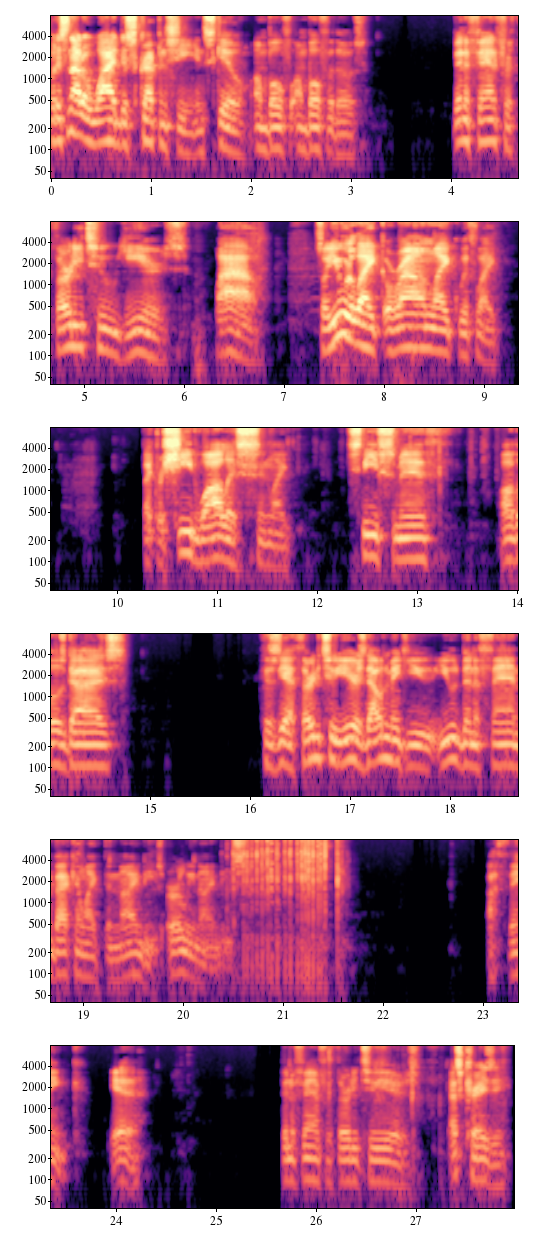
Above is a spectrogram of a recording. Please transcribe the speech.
But it's not a wide discrepancy in skill on both on both of those. Been a fan for 32 years. Wow. So you were like around like with like like Rasheed Wallace and like Steve Smith, all those guys. Cause yeah, 32 years, that would make you you would have been a fan back in like the 90s, early 90s. I think. Yeah. Been a fan for 32 years. That's crazy.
